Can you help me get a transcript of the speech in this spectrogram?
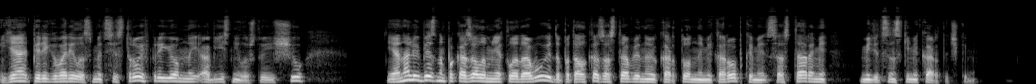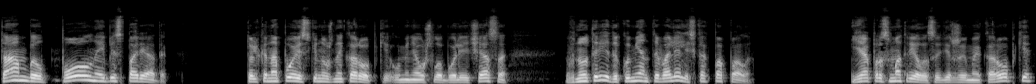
Я переговорила с медсестрой в приемной, объяснила, что ищу, и она любезно показала мне кладовую до потолка, заставленную картонными коробками со старыми медицинскими карточками. Там был полный беспорядок. Только на поиски нужной коробки у меня ушло более часа. Внутри документы валялись как попало. Я просмотрела содержимое коробки,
